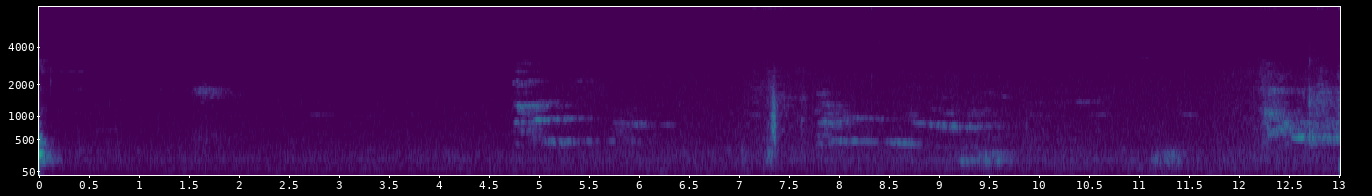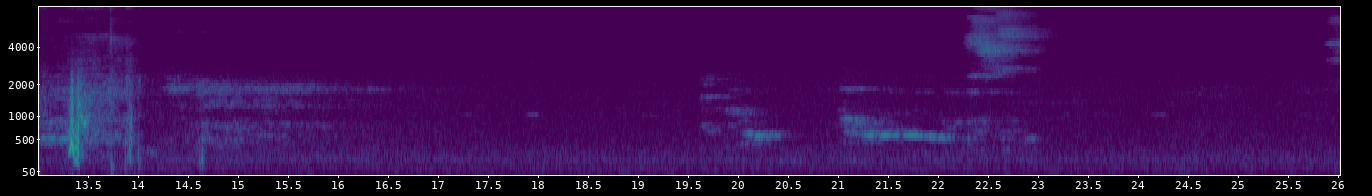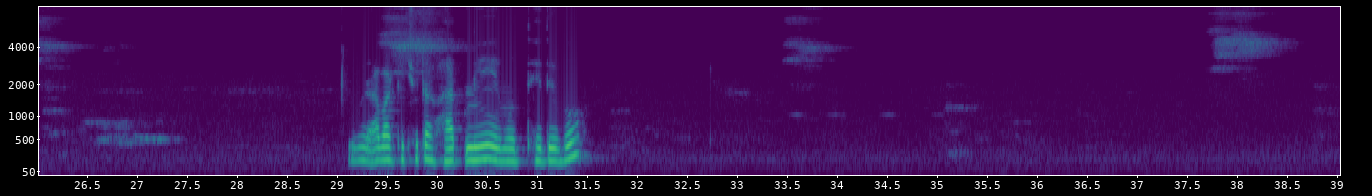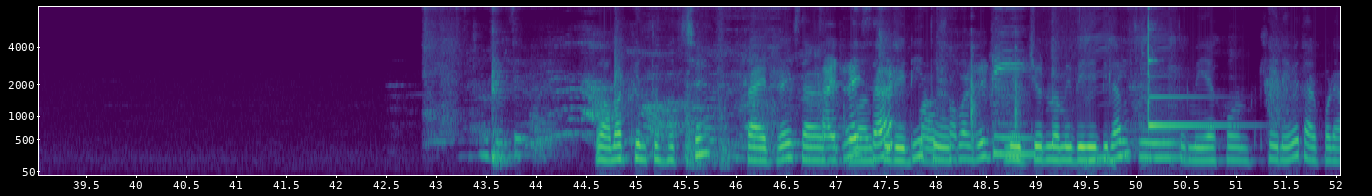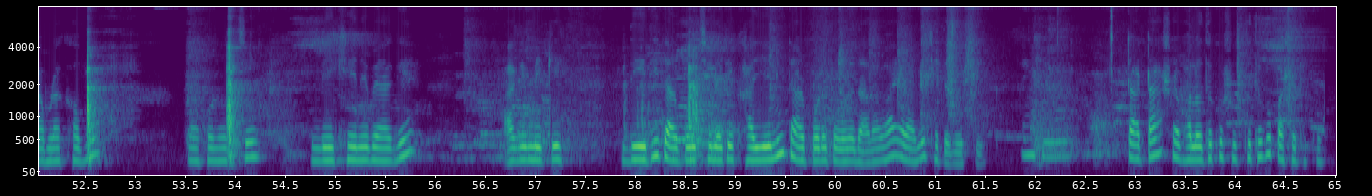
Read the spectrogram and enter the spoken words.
এবার আবার কিছুটা ভাত নিয়ে এর মধ্যে দেব। তো আমার কিন্তু হচ্ছে ফ্রাইড রাইস আর মাংস রেডি তো এর জন্য আমি বেরিয়ে দিলাম। তো মেয়ে এখন খেয়ে নেবে তারপরে আমরা খাব। এখন হচ্ছে মেয়ে খেয়ে নেবে আগে। আগে মেয়েকে দিয়ে দিই তারপরে ছেলেকে খাইয়ে নিই তারপরে তোমাদের দাদা ভাই আর আমি খেতে বসি। টাটা সবাই ভালো থেকো সুস্থ থেকো পাশে থেকো।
